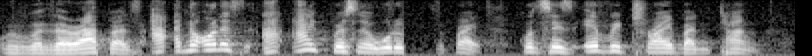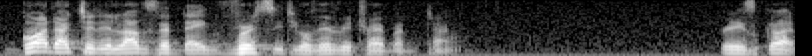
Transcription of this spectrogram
with the rappers. I, no, honestly, I, I personally wouldn't be surprised it says every tribe and tongue. God actually loves the diversity of every tribe and tongue. Praise God.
